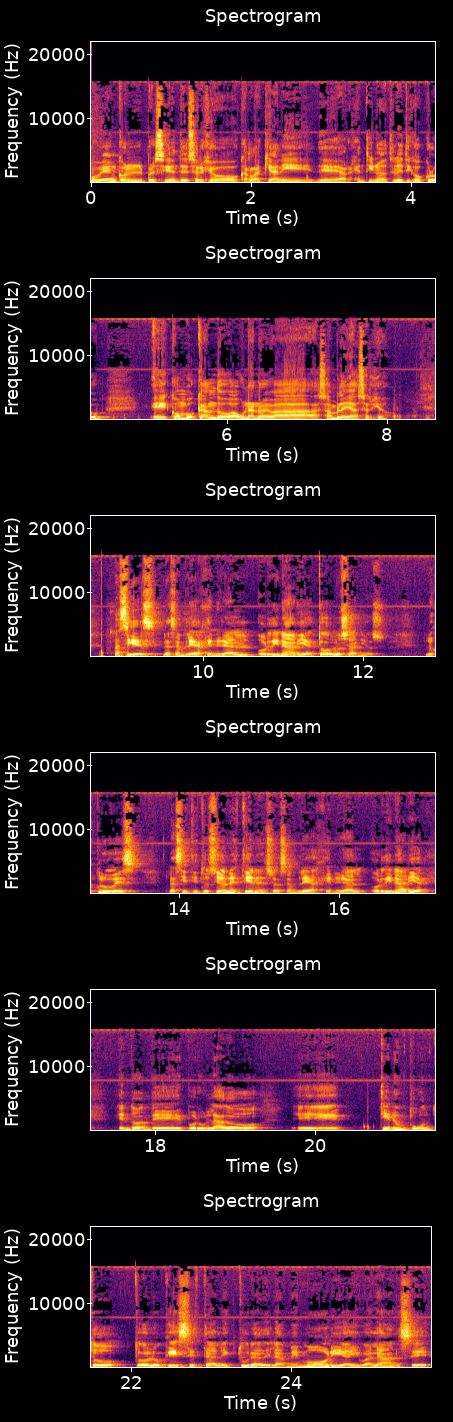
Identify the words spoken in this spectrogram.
Muy bien, con el presidente Sergio Carlaquiani de Argentino Atlético Club, eh, convocando a una nueva asamblea, Sergio. Así es, la Asamblea General Ordinaria, todos los años. Los clubes, las instituciones tienen su Asamblea General Ordinaria, en donde, por un lado, eh, tiene un punto todo lo que es esta lectura de la memoria y balance.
